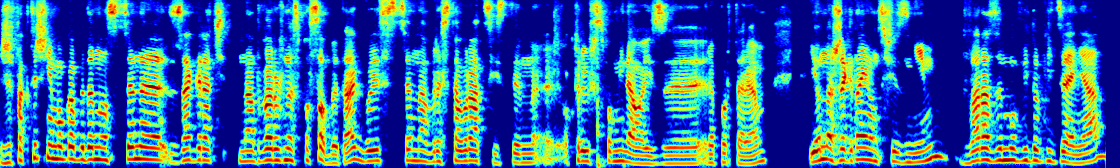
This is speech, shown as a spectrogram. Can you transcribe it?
że faktycznie mogłaby daną scenę zagrać na dwa różne sposoby, tak? Bo jest scena w restauracji z tym, o której już wspominałeś z reporterem i ona żegnając się z nim dwa razy mówi do widzenia,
